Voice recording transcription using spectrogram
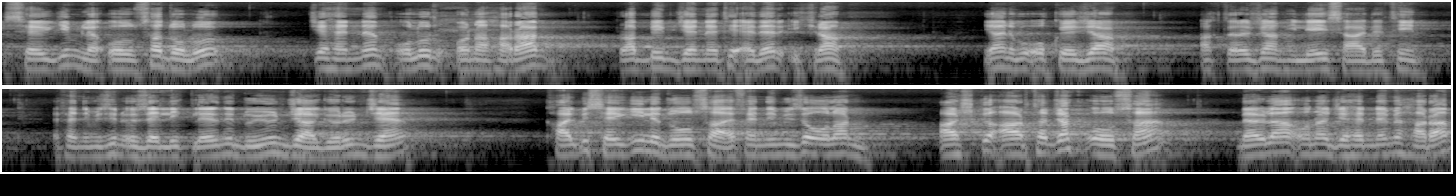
sevgimle olsa dolu, cehennem olur ona haram, Rabbim cenneti eder ikram. Yani bu okuyacağım, aktaracağım hilye-i saadetin, Efendimizin özelliklerini duyunca, görünce, kalbi sevgiyle dolsa, Efendimiz'e olan aşkı artacak olsa, Mevla ona cehennemi haram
